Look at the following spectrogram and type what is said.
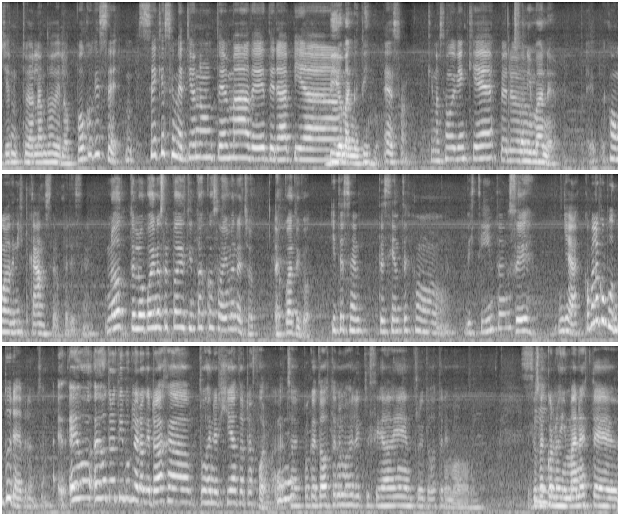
yo no estoy hablando de lo poco que sé, sé que se metió en un tema de terapia... Biomagnetismo. Eso, que no sé muy bien qué es, pero... Son imanes. Es como cuando tenés cáncer, parece. No, te lo pueden hacer para distintas cosas, a mí me han hecho. Es cuático. Y te, te sientes como distinta. Sí. Ya, como la acupuntura de pronto. Es, es otro tipo, claro, que trabaja tus energías de otra forma, ¿cachai? Porque todos tenemos electricidad dentro y todos tenemos... Entonces Sí. con los imanes te,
